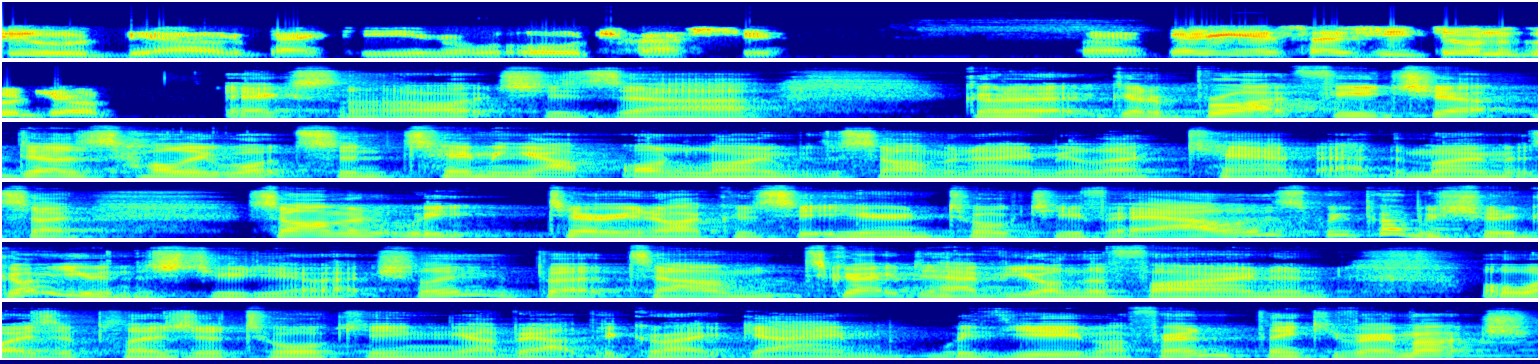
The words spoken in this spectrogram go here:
should be able to back you in or, or trust you. So, but anyway, so she's doing a good job. Excellent. All right, she's uh, got a got a bright future. Does Holly Watson teaming up on loan with the Simon A. Miller camp at the moment? So, Simon, we Terry and I could sit here and talk to you for hours. We probably should have got you in the studio actually, but um, it's great to have you on the phone and always a pleasure talking about the great game with you, my friend. Thank you very much.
